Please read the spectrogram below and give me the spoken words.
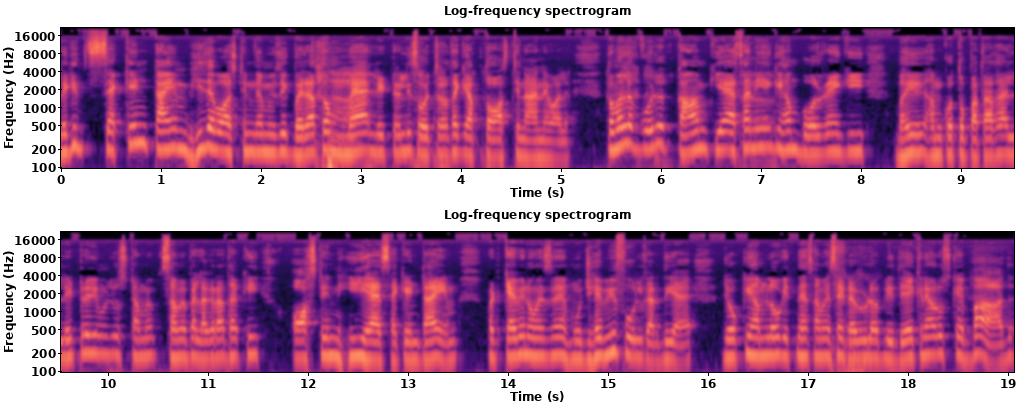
लेकिन सेकंड टाइम भी जब ऑस्टिन का म्यूज़िक बजा तो हाँ। मैं लिटरली सोच रहा था कि अब तो ऑस्टिन आने वाले तो मतलब वो जो काम किया, ऐसा नहीं है कि हम बोल रहे हैं कि, भाई, हमको तो पता था। लिटरली मुझे उस समय पर लग रहा था कि ऑस्टिन ही है second time but Kevin Owens ने मुझे भी फूल कर दिया है, जो कि हम लोग इतने समय से डब्ल्यू डब्ल्यू देख रहे हैं। और उसके बाद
